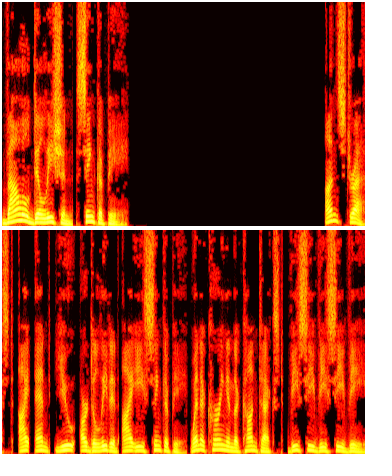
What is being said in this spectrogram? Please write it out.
Vowel deletion syncope. Unstressed, i, and, u, are deleted i.e. syncope when occurring in the context, vcvcv,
